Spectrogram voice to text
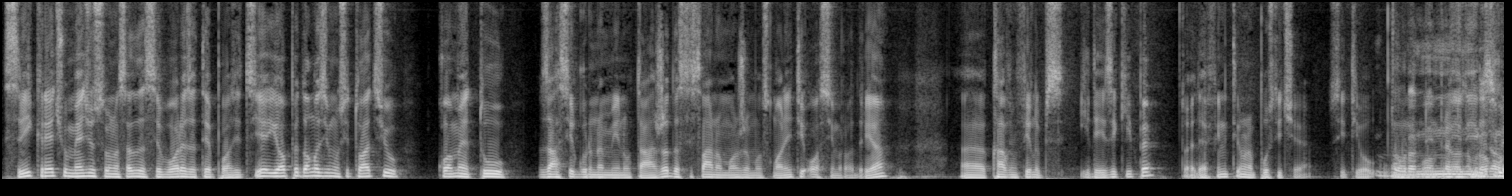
svi kreću međusobno sada da se bore za te pozicije i opet dolazimo u situaciju kome je tu zasigurna minutaža da se stvarno možemo osloniti osim Rodrija. Uh, Calvin Phillips ide iz ekipe, to je definitivno, napustit će City u, Dobro, ovom prelaznom roku.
